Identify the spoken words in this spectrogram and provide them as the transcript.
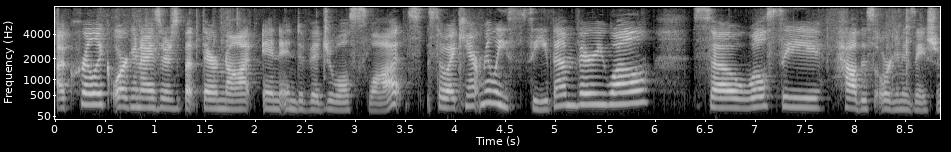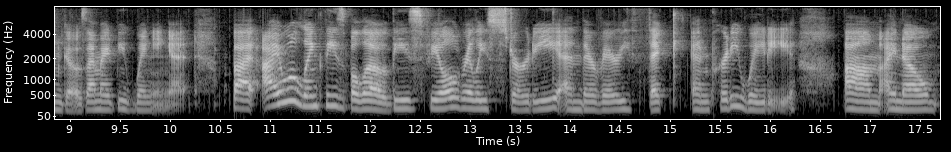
acrylic organizers, but they're not in individual slots. So I can't really see them very well. So we'll see how this organization goes. I might be winging it. But I will link these below. These feel really sturdy and they're very thick and pretty weighty. Um, I know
